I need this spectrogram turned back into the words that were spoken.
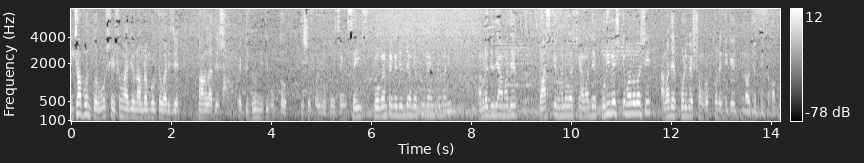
উদযাপন করব, সেই সময় যেন আমরা বলতে পারি যে, বাংলাদেশ একটি দুর্নীতিমুক্ত দেশে পরিণত হয়েছে। এবং সেই স্লোগানটাকে যদি আমরা তুলে আনতে পারি, আমরা যদি আমাদের গাছকে ভালোবাসি, আমাদের পরিবেশকে ভালোবাসি, আমাদের পরিবেশ সংরক্ষণের দিকে নজর দিতে হবে।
